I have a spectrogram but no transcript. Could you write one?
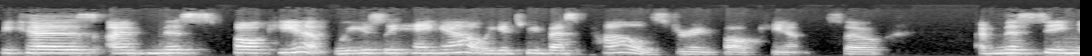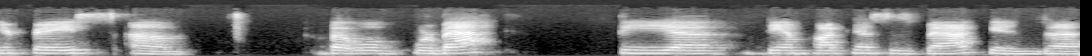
because I've missed fall camp. We usually hang out. We get to be best pals during fall camp, so I've missed seeing your face. Um, but we'll, we're back. The uh, Dam podcast is back and uh,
